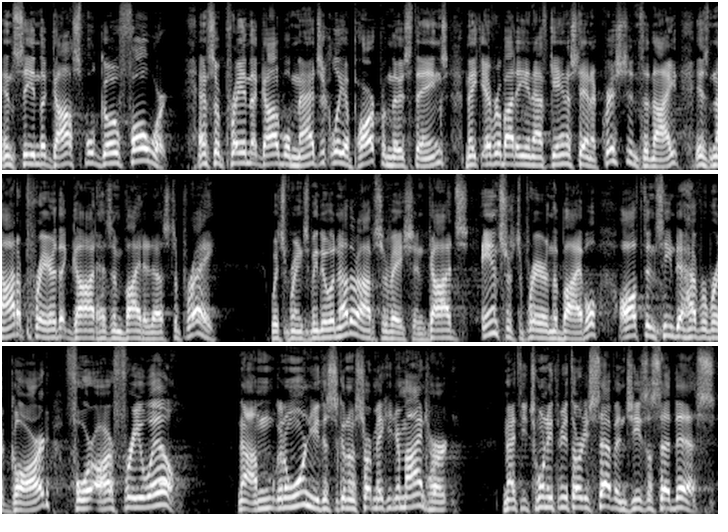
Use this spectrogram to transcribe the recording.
in seeing the gospel go forward. And so praying that God will magically, apart from those things, make everybody in Afghanistan a Christian tonight is not a prayer that God has invited us to pray. Which brings me to another observation. God's answers to prayer in the Bible often seem to have a regard for our free will. Now, I'm going to warn you, this is going to start making your mind hurt. Matthew 23 37, Jesus said this,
